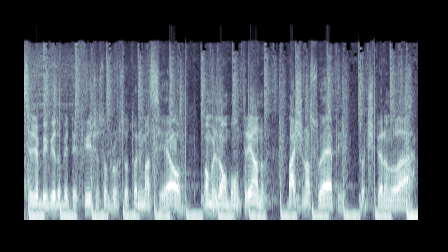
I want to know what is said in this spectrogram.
seja bem-vindo ao BT Fit, eu sou o professor Tony Maciel. Vamos dar um bom treino? Baixe nosso app, tô te esperando lá.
